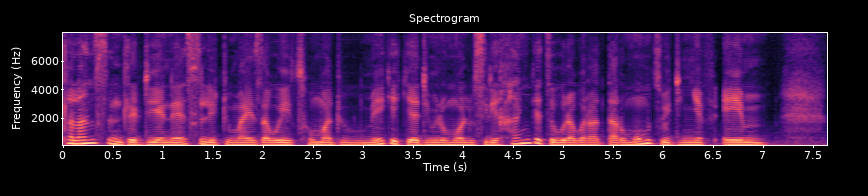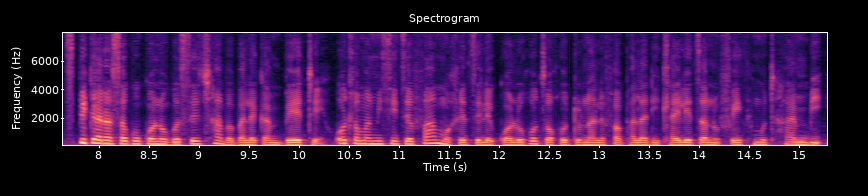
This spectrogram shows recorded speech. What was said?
tlholang sentle dns le tumaiza o e tshomadume ke ke adimelo mo losidikgang ke tse ura borataro mo motsweding fm spikara sa kokoano bosetšhaba ba lekang bete o tlhomamisitse fa amogetse lekwalo go tswa go tona lefapha la ditlhaeletsano faith mothambi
